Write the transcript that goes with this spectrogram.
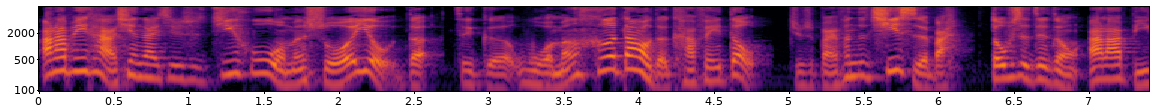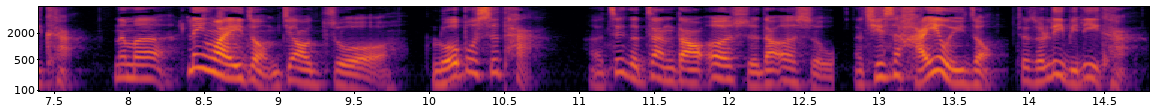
阿拉比卡现在就是几乎我们所有的这个我们喝到的咖啡豆，就是百分之七十吧，都是这种阿拉比卡。那么另外一种叫做罗布斯塔啊，这个占到二十到二十五。那其实还有一种叫做利比利卡，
